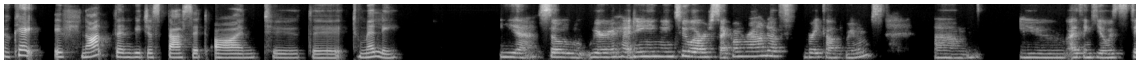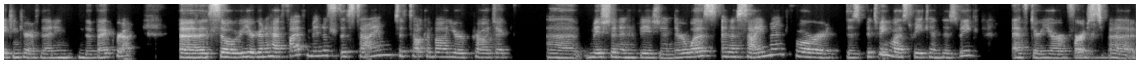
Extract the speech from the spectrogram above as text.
Okay, if not, then we just pass it on to the to Melly. Yeah, so we're heading into our second round of breakout rooms. Um, you, I think you always taking care of that in, the background. Uh, so you're going to have five minutes this time to talk about your project uh, mission and vision. There was an assignment for this between last week and this week after your first uh,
